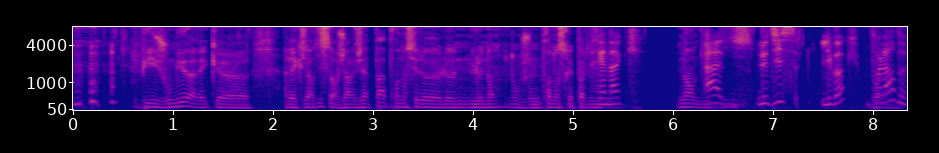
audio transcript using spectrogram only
Et puis il joue mieux avec euh, avec leur 10. Alors j'arrive pas à prononcer le, le, le nom, donc je ne prononcerai pas le nom. Renac. Non, du Ah, 10. le 10, Libok Voilà. Pollard?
